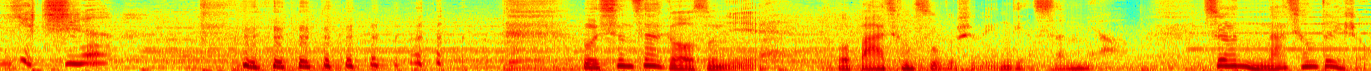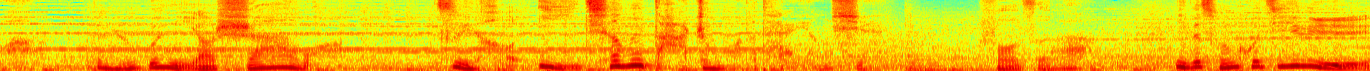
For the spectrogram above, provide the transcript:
你也吃人？我现在告诉你，我拔枪速度是零点三秒。虽然你拿枪对着我，但如果你要杀我，最好一枪打中我的太阳穴，否则你的存活几率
